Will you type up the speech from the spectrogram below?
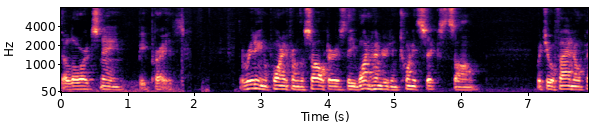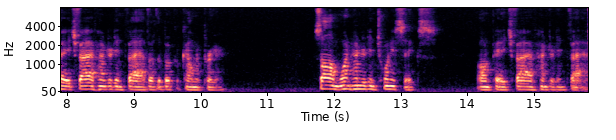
The Lord's name be praised. The reading appointed from the Psalter is the 126th Psalm, which you will find on page 505 of the Book of Common Prayer. Psalm 126 on page 505.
